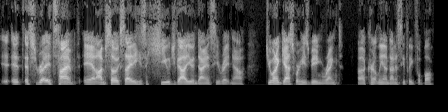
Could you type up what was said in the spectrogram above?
it, it's it's time, and I'm so excited. He's a huge value in Dynasty right now. Do you want to guess where he's being ranked uh, currently on Dynasty League football?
